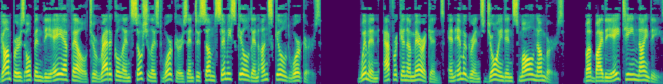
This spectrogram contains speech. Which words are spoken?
Gompers opened the AFL to radical and socialist workers and to some semi-skilled and unskilled workers. Women, African Americans, and immigrants joined in small numbers. But by the 1890s,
